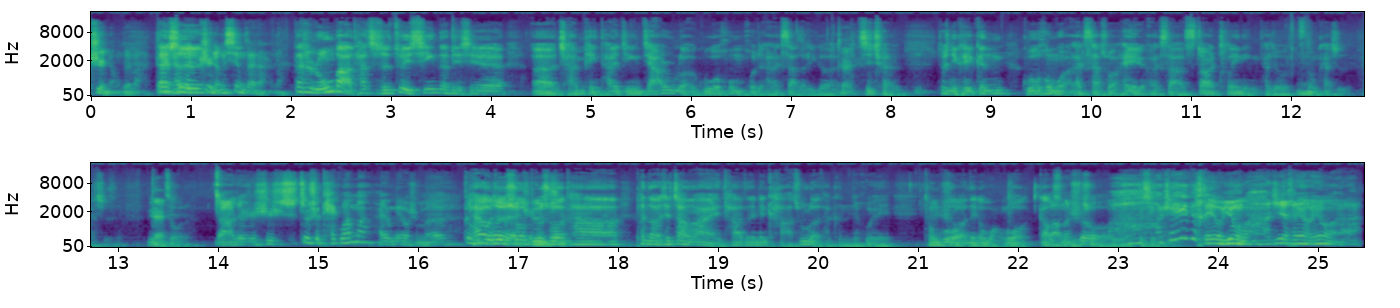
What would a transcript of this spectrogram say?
智能对吧？但是它的智能性在哪儿呢？但是荣把它其实最新的那些呃产品，它已经加入了 Google Home 或者 Alexa 的一个对集成，就是你可以跟 Google Home 或 Alexa 说，嘿 Alexa start cleaning，它就自动开始、开始运作了。啊，就是是是就是开关吗？还有没有什么更还有就是说，比如说它碰到一些障碍，它在那边卡住了，它可能就会通过那个网络告诉你说啊，。这个很有用啊，这个很有用啊！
